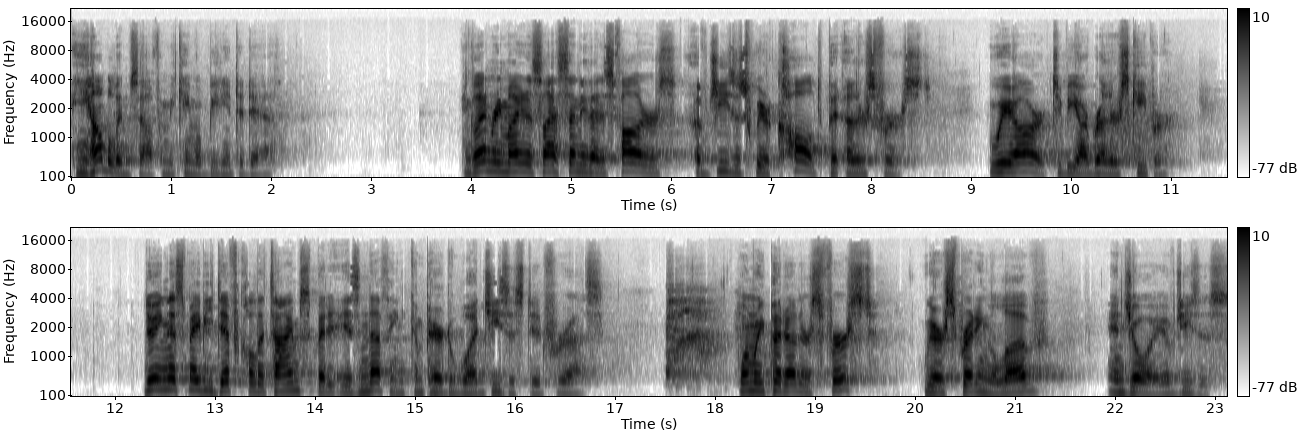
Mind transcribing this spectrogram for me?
he humbled himself and became obedient to death. And Glenn reminded us last Sunday that as followers of Jesus, we are called to put others first. We are to be our brother's keeper. Doing this may be difficult at times, but it is nothing compared to what Jesus did for us. When we put others first, we are spreading the love and joy of Jesus.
